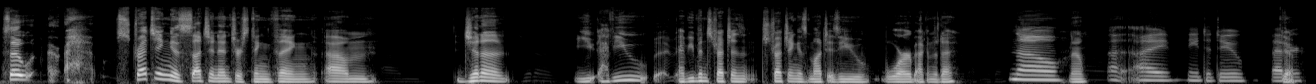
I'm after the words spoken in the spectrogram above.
So, stretching is such an interesting thing. Um, Jenna, you have you have you been stretching stretching as much as you were back in the day? No. No? Uh, I need to do better.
